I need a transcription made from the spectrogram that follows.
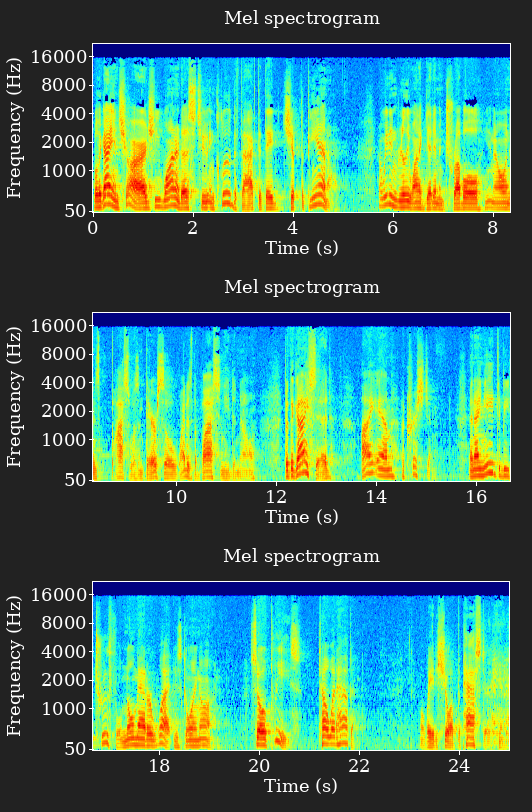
Well, the guy in charge, he wanted us to include the fact that they'd chipped the piano. And we didn't really want to get him in trouble, you know, and his boss wasn't there, so why does the boss need to know? But the guy said, I am a Christian, and I need to be truthful no matter what is going on. So please, tell what happened. Well, way to show up the pastor, you know.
